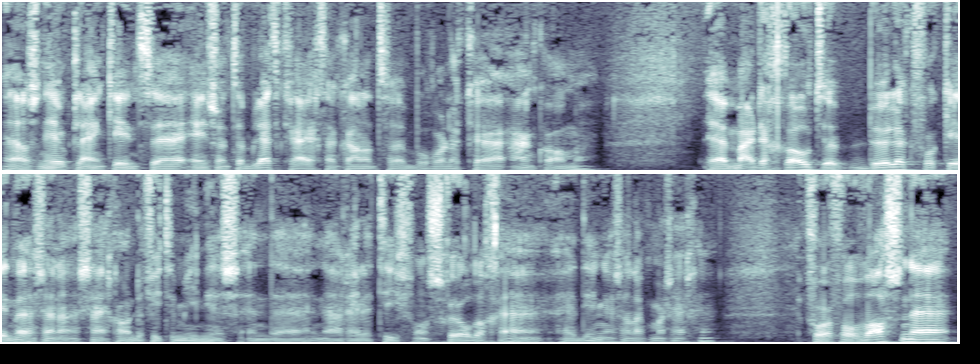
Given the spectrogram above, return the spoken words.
als een heel klein kind één zo'n tablet krijgt, dan kan het behoorlijk aankomen. Uh, maar de grote bulk voor kinderen zijn, zijn gewoon de vitamines en de nou, relatief onschuldige uh, dingen, zal ik maar zeggen. Voor volwassenen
